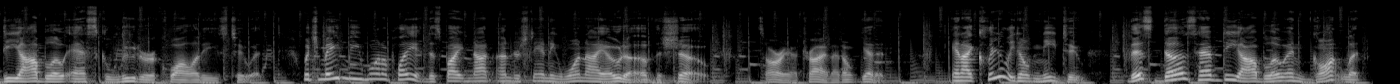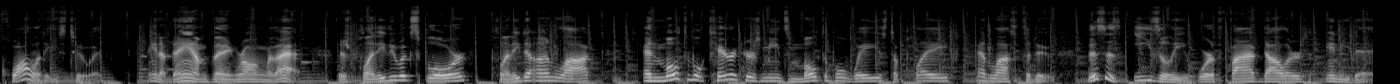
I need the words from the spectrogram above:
Diablo esque looter qualities to it, which made me want to play it despite not understanding one iota of the show. Sorry, I tried, I don't get it. And I clearly don't need to. This does have Diablo and Gauntlet qualities to it. Ain't a damn thing wrong with that. There's plenty to explore, plenty to unlock, and multiple characters means multiple ways to play and lots to do. This is easily worth $5 any day.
